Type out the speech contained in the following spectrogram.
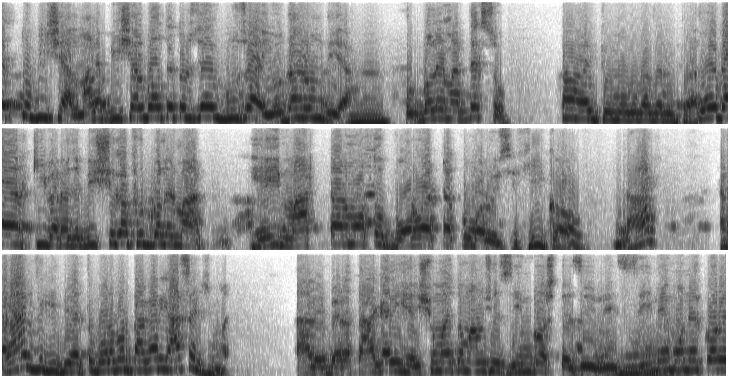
এত বিশাল মানে বিশাল বলতে তোর যে বুঝাই উদাহরণ দিয়া। ফুটবলের মাঠ দেখছ? হ্যাঁ। ওটা আর কি বেটা যে বিশ্বকাপ ফুটবলের মাঠ। এই মাঠটার মতো বড় একটা কুমার হইছে। কি কও? আর? রামজি কি দিয়ে এত বড় বড় তাগারি আছে সময়? আরে বেড়া তাগারি এই সময় তো মানুষের জিন বসতে জিন। এই জিনে মনে করে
